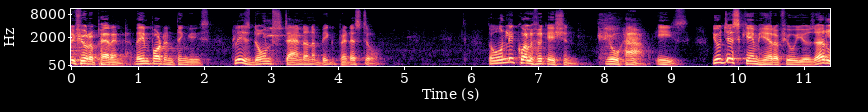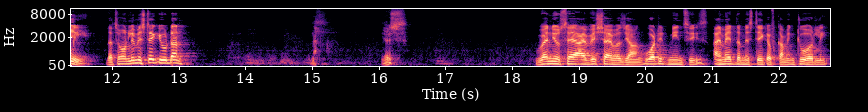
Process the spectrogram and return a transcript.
If you're a parent, the important thing is, please don't stand on a big pedestal. The only qualification you have is, you just came here a few years early, that's the only mistake you've done. yes? When you say, I wish I was young, what it means is, I made the mistake of coming too early.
